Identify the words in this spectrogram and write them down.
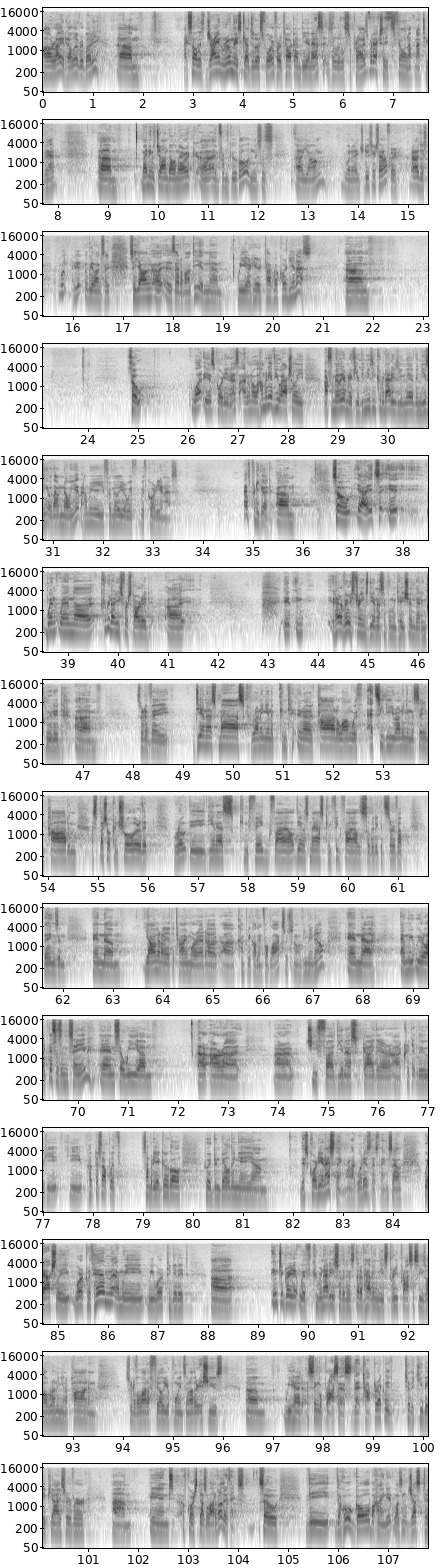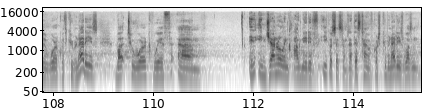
All right, hello everybody. Um, I saw this giant room they scheduled us for for a talk on DNS. It was a little surprise, but actually it's filling up not too bad. Um, my name is John Belamaric. Uh, I'm from Google, and this is uh, Yong. You want to introduce yourself, or I'll just it'll be a long. So Yong uh, is at Ivanti, and um, we are here to talk about core DNS. Um, so what is core DNS? I don't know how many of you actually are familiar. I mean, if you've been using Kubernetes, you may have been using it without knowing it. How many are you familiar with, with core DNS? That's pretty good. Um, so yeah, it's, it, when, when uh, Kubernetes first started, uh, it, in, it had a very strange DNS implementation that included um, sort of a dnsmasq running in a, in a pod along with etcd running in the same pod and a special controller that wrote the DNS config file, dnsmasq config files so that it could serve up things. And, and um, Yang and I at the time were at a, a, company called Infoblox, which some of you may know. And, uh, and we, we were like, this is insane. And so we, um, our, our, uh, our chief uh, DNS guy there, uh, Cricket Liu, he, he hooked us up with somebody at Google who had been building a, um, this core DNS thing. We're like, what is this thing? So we actually worked with him and we, we worked to get it uh, integrate it with Kubernetes so that instead of having these three processes all running in a pod and sort of a lot of failure points and other issues, um, we had a single process that talked directly to the Kube API server um, and, of course, does a lot of other things. So the, the whole goal behind it wasn't just to work with Kubernetes, but to work with um, in, in, general in cloud native ecosystems. At this time, of course, Kubernetes wasn't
